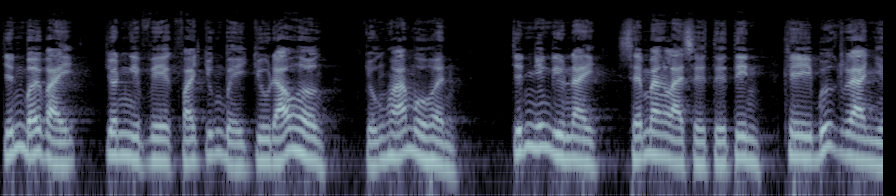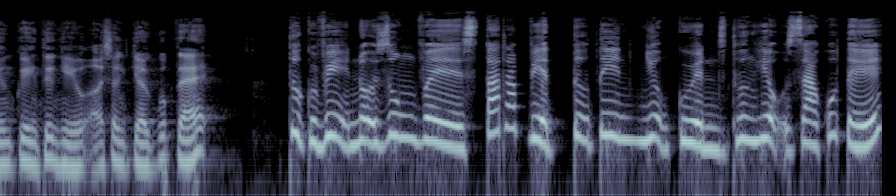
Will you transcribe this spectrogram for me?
Chính bởi vậy, doanh nghiệp Việt phải chuẩn bị chu đáo hơn, chuẩn hóa mô hình. Chính những điều này sẽ mang lại sự tự tin khi bước ra nhượng quyền thương hiệu ở sân chơi quốc tế. Thưa quý vị, nội dung về Startup Việt tự tin nhượng quyền thương hiệu ra quốc tế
